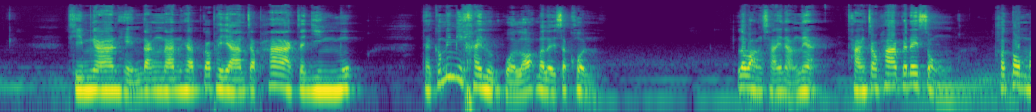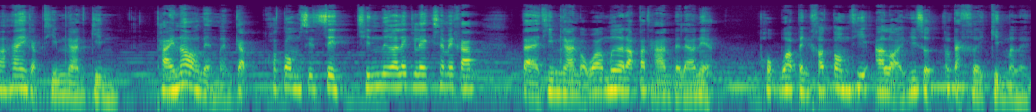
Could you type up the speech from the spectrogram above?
ำทีมงานเห็นดังนั้นครับ ก็พยายามจะพากจะยิงมุก แต่ก็ไม่มีใครหลุดหัวเราะมาเลยสักคน ระหว่างฉายหนังเนี่ยทางเจ้าภาพก็ได้ส่ง ข้าวต้มมาให้กับทีมงานกิน ภายนอกเนี่ยเหมือนกับข้าวต้มซิดๆชิ้นเนื้อเล็ก ๆ ใช่ไหมครับ แต่ทีมงานบอกว่าเมื่อรับประทานไปแล้วเนี่ย พบว่าเป็นข้าวต้มที่อร่อยที่สุดตั้งแต่เคยกินมาเลย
